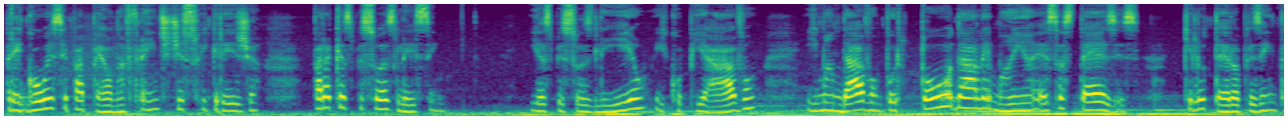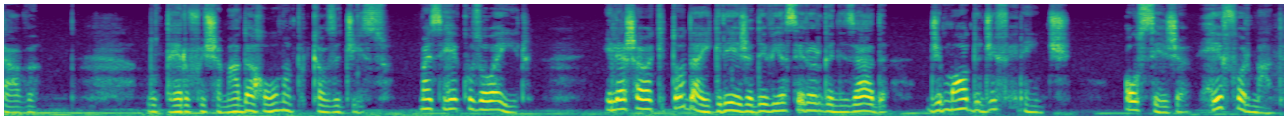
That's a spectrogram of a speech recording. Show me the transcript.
Pregou esse papel na frente de sua igreja para que as pessoas lessem. E as pessoas liam e copiavam e mandavam por toda a Alemanha essas teses que Lutero apresentava. Lutero foi chamado a Roma por causa disso, mas se recusou a ir. Ele achava que toda a igreja devia ser organizada de modo diferente, ou seja, reformada,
